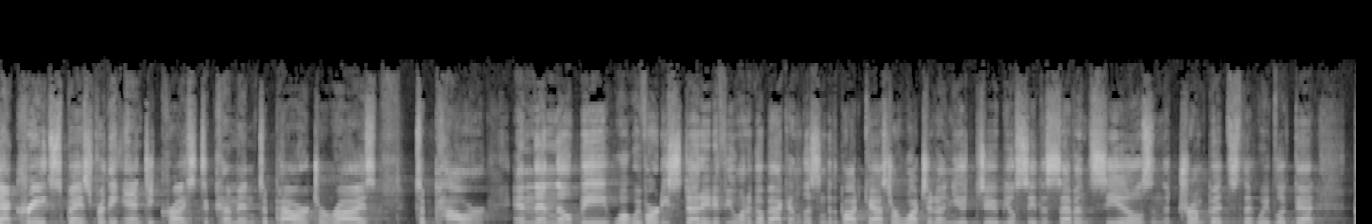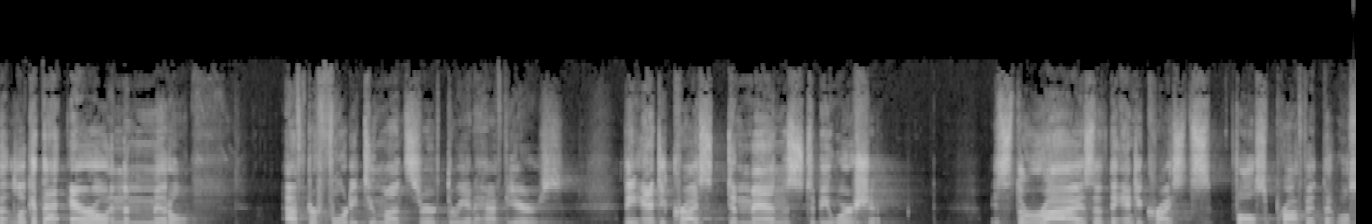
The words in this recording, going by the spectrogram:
that creates space for the Antichrist to come into power, to rise to power. And then there'll be what we've already studied. If you want to go back and listen to the podcast or watch it on YouTube, you'll see the seven seals and the trumpets that we've looked at. But look at that arrow in the middle. After 42 months or three and a half years, the Antichrist demands to be worshiped. It's the rise of the Antichrist's false prophet that we'll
